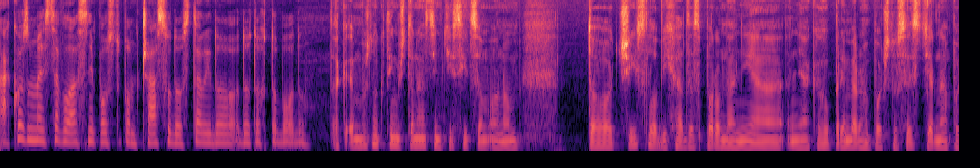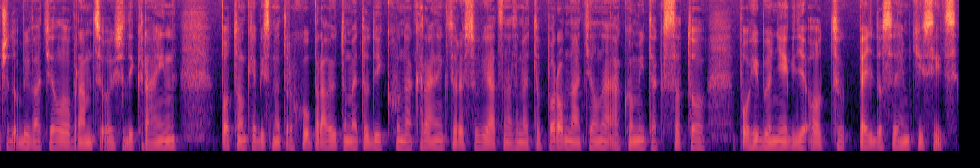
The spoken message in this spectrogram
Ako sme sa vlastne postupom času dostali do, do tohto bodu? Tak možno k tým 14 tisícom onom to číslo vychádza z porovnania nejakého priemerného počtu sestier na počet obyvateľov v rámci OECD krajín. Potom, keby sme trochu upravili tú metodiku na krajiny, ktoré sú viac, nazveme to porovnateľné ako my, tak sa to pohybuje niekde od 5 do 7 tisíc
